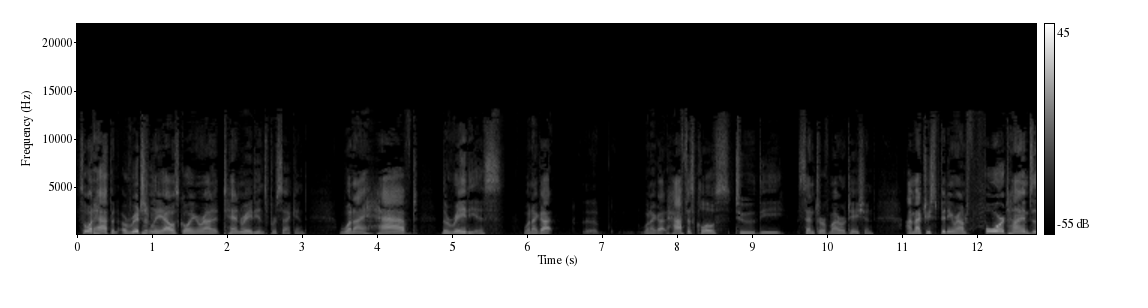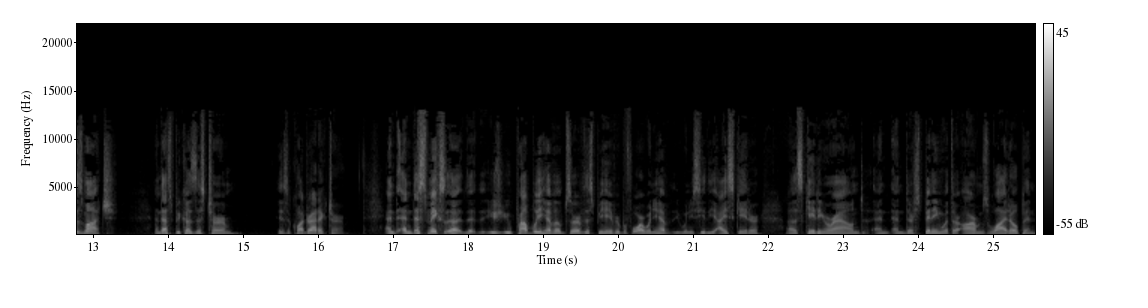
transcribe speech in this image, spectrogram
So what happened? Originally I was going around at 10 radians per second. When I halved the radius when I got uh, when I got half as close to the center of my rotation, I'm actually spinning around four times as much, and that's because this term is a quadratic term. And and this makes uh, you, you probably have observed this behavior before when you have when you see the ice skater uh, skating around and and they're spinning with their arms wide open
